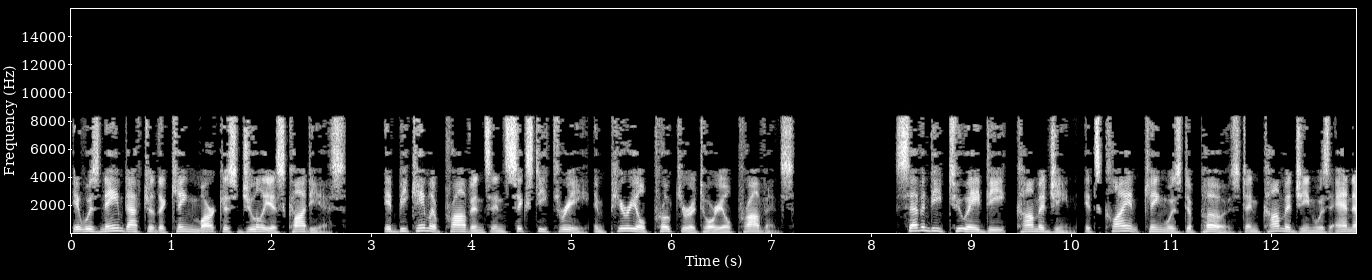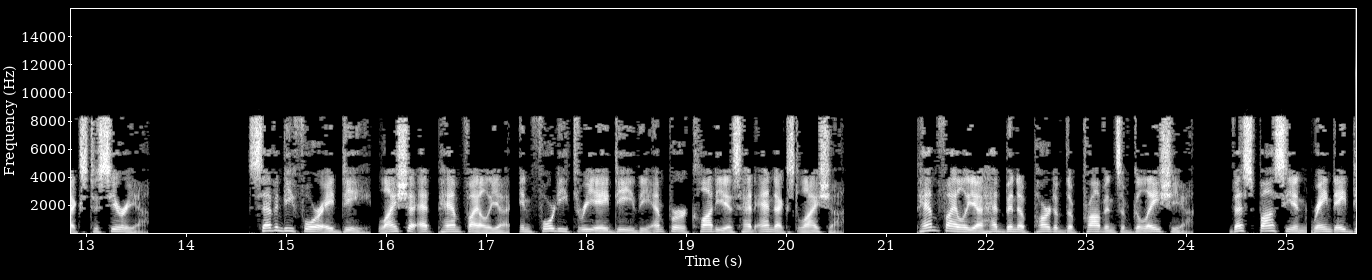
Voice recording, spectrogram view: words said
It was named after the king Marcus Julius Claudius. It became a province in 63 imperial procuratorial province. 72 AD, Commagene, its client king was deposed and Commagene was annexed to Syria. 74 AD, Lycia et Pamphylia, in 43 AD the Emperor Claudius had annexed Lycia. Pamphylia had been a part of the province of Galatia. Vespasian reigned AD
